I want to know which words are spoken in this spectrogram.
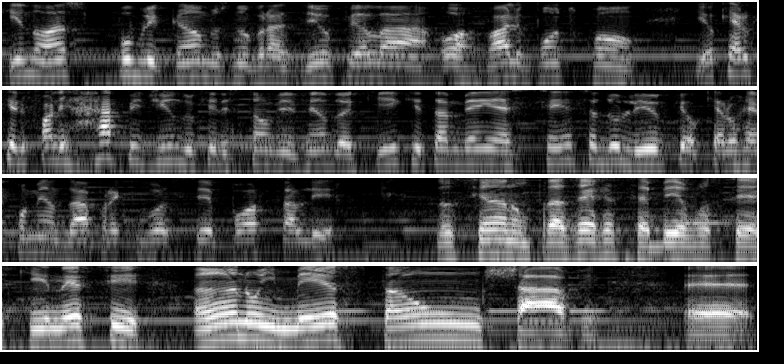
que nós publicamos no Brasil pela orvalho.com. E eu quero que ele fale rapidinho do que eles estão vivendo aqui, que também é a essência do livro que eu quero recomendar para que você possa ler. Luciano, um prazer receber você aqui nesse ano e mês tão chave. É,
